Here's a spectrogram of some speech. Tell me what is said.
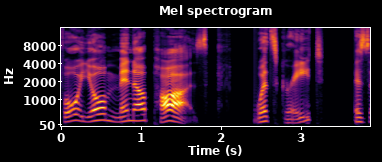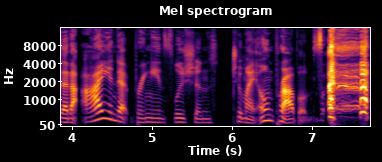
for your menopause. What's great is that I end up bringing solutions to my own problems.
